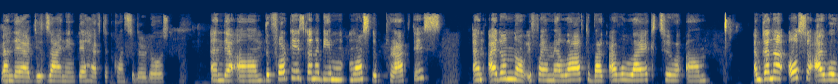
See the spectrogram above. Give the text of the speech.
When they are designing they have to consider those. And the, um, the fourth is going to be mostly practice. And i don't know if i'm allowed but i would like to um, i'm gonna also i will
